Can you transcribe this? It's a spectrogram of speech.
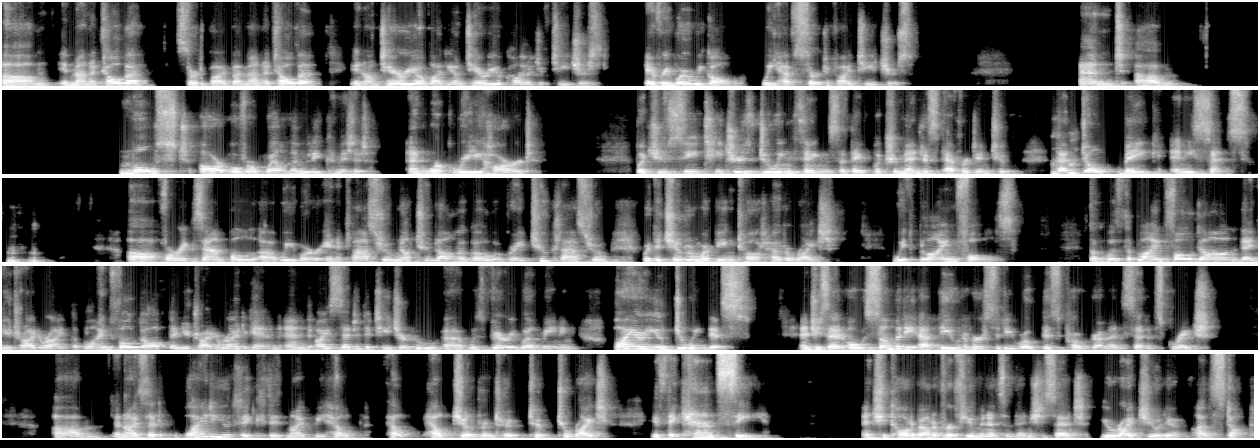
Um, in Manitoba, certified by Manitoba, in Ontario by the Ontario College of Teachers. Everywhere we go, we have certified teachers. And um, most are overwhelmingly committed and work really hard but you see teachers doing things that they put tremendous effort into that don't make any sense. Uh, for example, uh, we were in a classroom not too long ago, a grade two classroom, where the children were being taught how to write with blindfolds. So there was the blindfold on, then you try to write, the blindfold off, then you try to write again. And I said to the teacher, who uh, was very well meaning, why are you doing this? And she said, oh, somebody at the university wrote this program and said it's great. Um, and I said, why do you think it might be help help help children to, to, to write if they can't see? And she thought about it for a few minutes and then she said, You're right, Julia, I'll stop.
